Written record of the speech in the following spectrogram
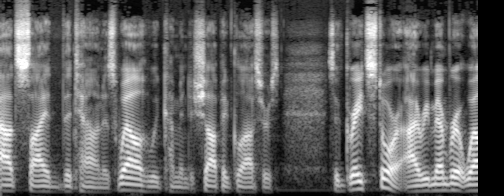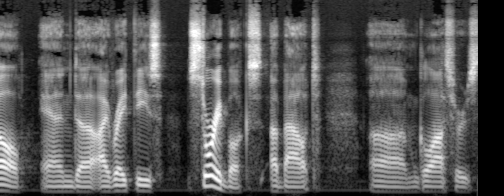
outside the town as well, who would come in to shop at Glosser's. It's a great store. I remember it well, and uh, I write these storybooks about um, Glosser's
